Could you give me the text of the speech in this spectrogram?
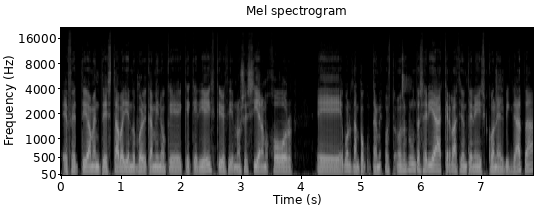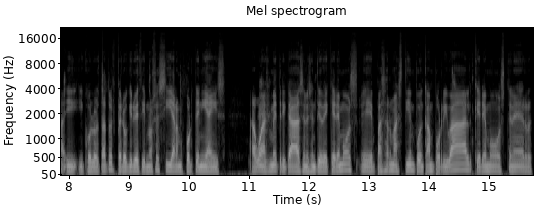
efectivamente estaba yendo por el camino que, que queríais? Quiero decir, no sé si a lo mejor, eh, bueno, tampoco, también, otra pregunta sería qué relación tenéis con el Big Data y, y con los datos, pero quiero decir, no sé si a lo mejor teníais algunas métricas en el sentido de queremos eh, pasar más tiempo en campo rival, queremos tener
